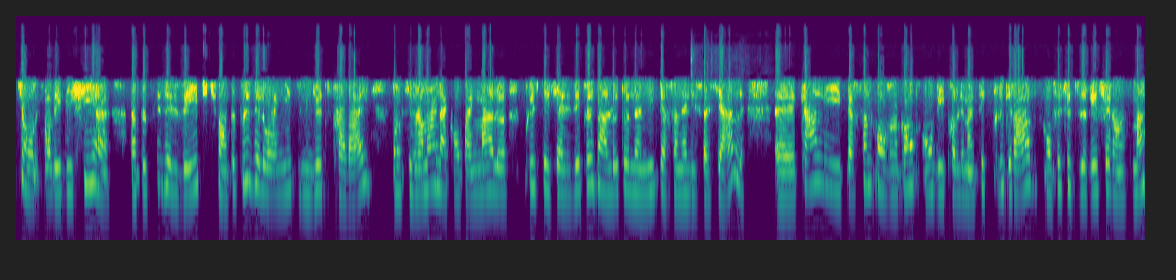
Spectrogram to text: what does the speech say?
qui ont, qui ont des défis un, peu plus élevés puis qui sont un peu plus éloignés du milieu du travail. Donc c'est vraiment un accompagnement là, plus spécialisé, plus dans l'autonomie personnelle et sociale. Euh, quand les personnes qu'on rencontre ont des problématiques plus graves, ce qu'on fait c'est du référencement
